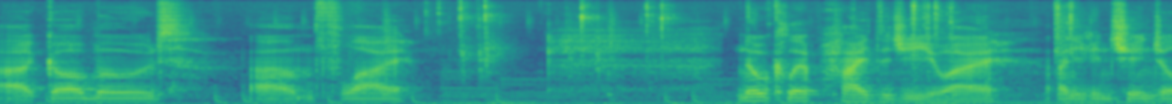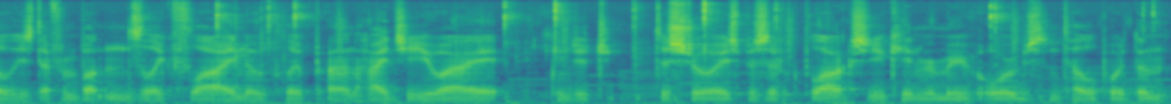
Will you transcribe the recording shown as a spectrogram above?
Uh, God mode, um, fly. No clip, hide the GUI, and you can change all these different buttons like fly, no clip, and hide GUI. You can just destroy specific blocks. You can remove orbs and teleport them.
